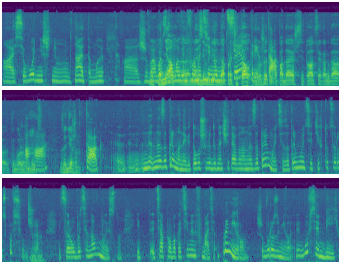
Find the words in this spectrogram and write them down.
а, сьогоднішнім, ну, знаєте, ми а, живемо з поднял, вами в э, на інформаційному земле, да, прочитал, центрі. и уже ты так, попадаешь в ситуацию, когда ты можешь Ага. быть задержан. Так, е, не, не затриманий від того, що людина читає, вона не затримується. Затримуються ті, хто це розповсюджує. Мгм. І це робиться навмисно. І ця провокаційна інформація. Приміром, щоб ви розуміли, відбувся бій,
